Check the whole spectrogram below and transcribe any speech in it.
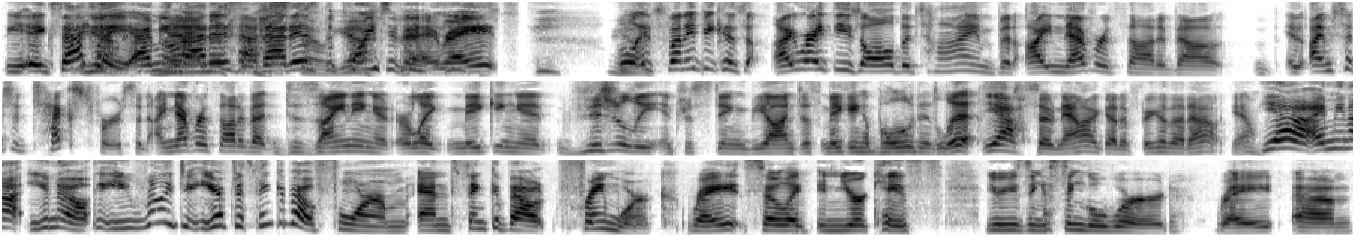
Exactly. Yeah. I mean, manifesto. that is that is the point of it, right? Well, it's funny because I write these all the time, but I never thought about I'm such a text person. I never thought about designing it or like making it visually interesting beyond just making a bulleted list. Yeah. So now I got to figure that out. Yeah. Yeah. I mean, I, you know, you really do. You have to think about form and think about framework, right? So, like mm-hmm. in your case, you're using a single word, right? Um,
